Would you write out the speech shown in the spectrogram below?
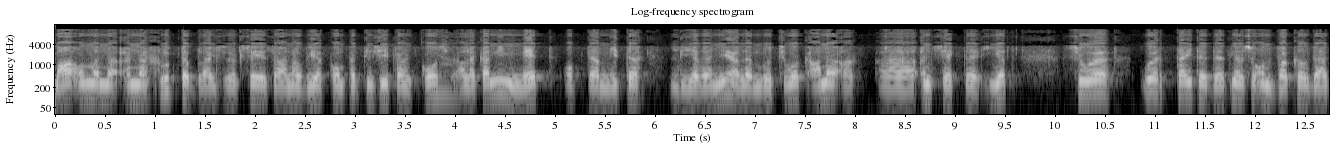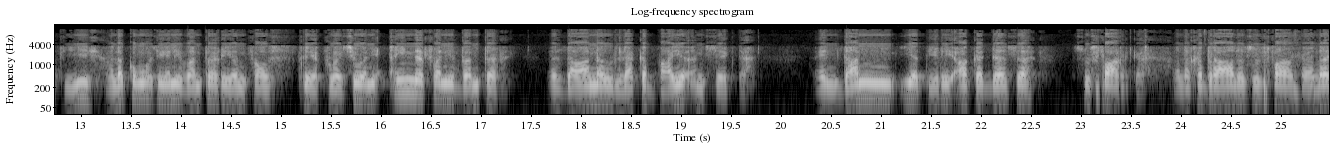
Maar om in 'n in 'n groep te bly, soos ek sê, is daar nou weer kompetisie van kos. Ja. Hulle kan nie net op termiete lewe nie. Hulle moet ook ander uh insekte eet. So oor tyd het dit nou so ontwikkel dat hier, hulle kom ons hier in die winterreënval streek voor. So aan die einde van die winter is daar nou lekker baie insekte. En dan eet hierdie akedisse soos varke. Hulle gedra hulle soos varke. Hulle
